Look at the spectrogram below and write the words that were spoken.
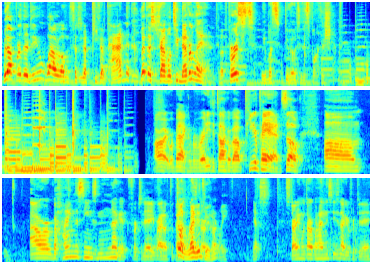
without further ado, while we're on such a piece of pan, let us travel to Neverland. But first, we must go to the sponsorship. All right, we're back and we're ready to talk about Peter Pan. So, um, our behind the scenes nugget for today, right off the bat. Going right start- into it, aren't we? Yes. Starting with our behind the scenes nugget for today.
